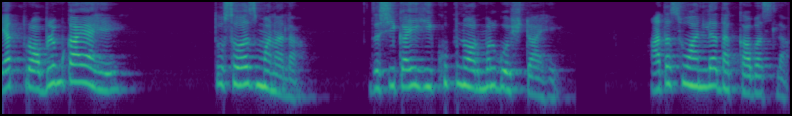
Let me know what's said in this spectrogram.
यात प्रॉब्लेम काय आहे? तो सहज म्हणाला. जशी काही ही खूप नॉर्मल गोष्ट आहे. आता सुहानीला धक्का बसला.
